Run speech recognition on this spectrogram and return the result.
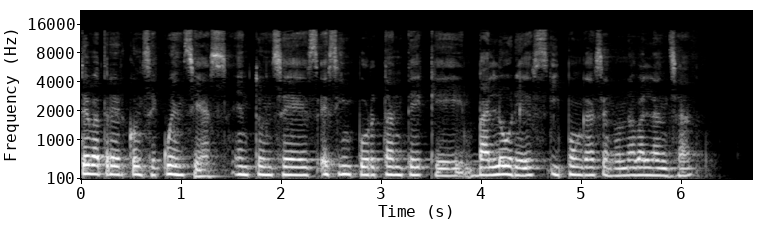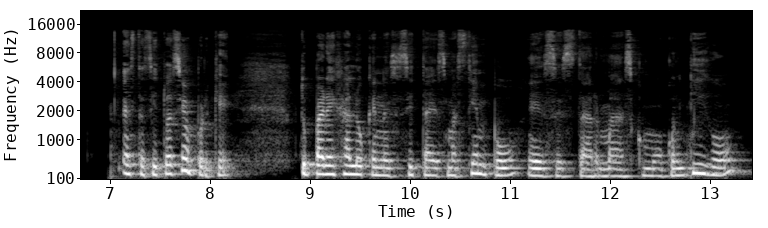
te va a traer consecuencias. Entonces es importante que valores y pongas en una balanza esta situación porque tu pareja lo que necesita es más tiempo, es estar más como contigo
